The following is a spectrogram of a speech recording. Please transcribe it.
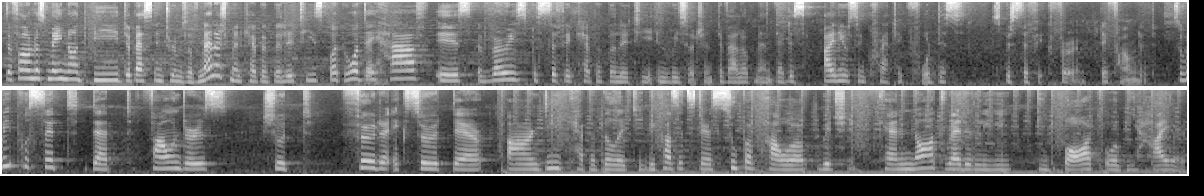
The founders may not be the best in terms of management capabilities, but what they have is a very specific capability in research and development that is idiosyncratic for this specific firm they founded. So we posit that founders should further exert their R&D capability because it's their superpower which cannot readily be bought or be hired.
